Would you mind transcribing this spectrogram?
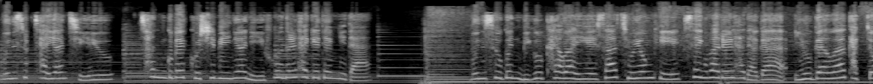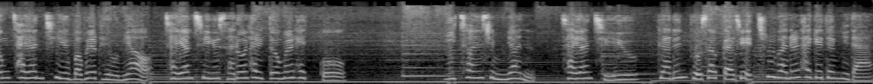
문숙 자연치유 1992년 이혼을 하게 됩니다. 문숙은 미국 하와이에서 조용히 생활을 하다가 요가와 각종 자연치유법을 배우며 자연치유사로 활동을 했고 2010년 자연치유라는 도서까지 출간을 하게 됩니다.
